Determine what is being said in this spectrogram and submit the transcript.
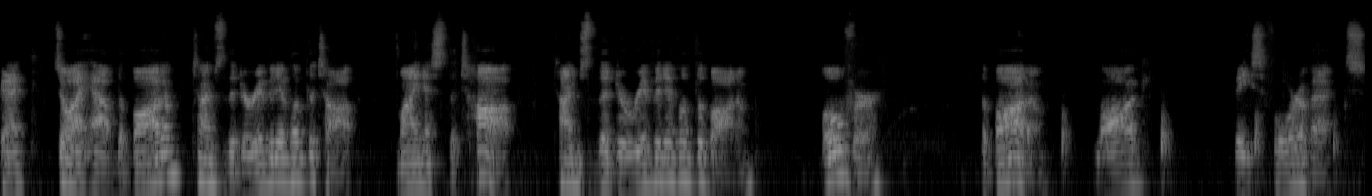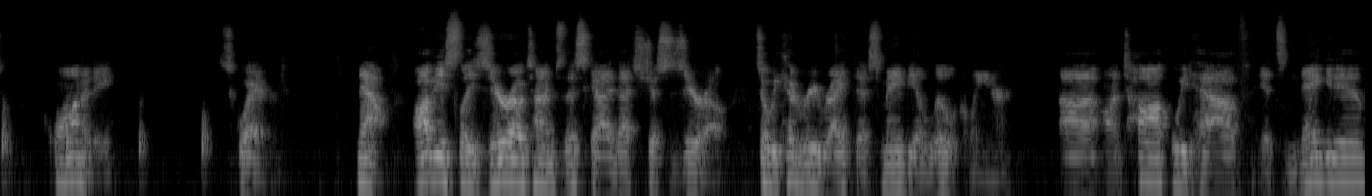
Okay, so I have the bottom times the derivative of the top minus the top times the derivative of the bottom over the bottom log base 4 of x quantity squared. Now, obviously 0 times this guy, that's just 0. So we could rewrite this maybe a little cleaner. Uh, on top, we'd have it's negative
